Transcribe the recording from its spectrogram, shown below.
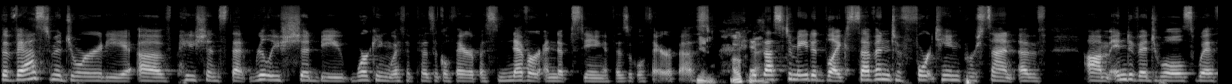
the vast majority of patients that really should be working with a physical therapist never end up seeing a physical therapist. Yeah, okay. It's estimated like 7 to 14% of um, individuals with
